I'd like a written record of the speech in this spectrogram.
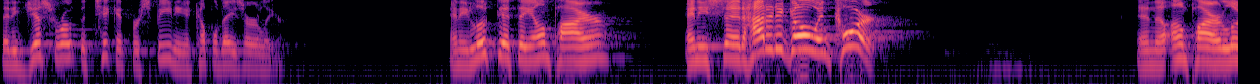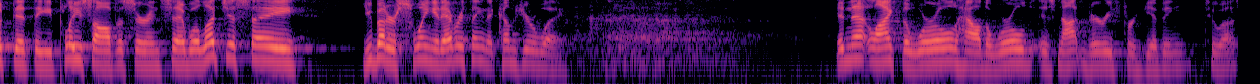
that he just wrote the ticket for speeding a couple days earlier. And he looked at the umpire and he said, How did it go in court? And the umpire looked at the police officer and said, Well, let's just say you better swing at everything that comes your way. Isn't that like the world, how the world is not very forgiving to us?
